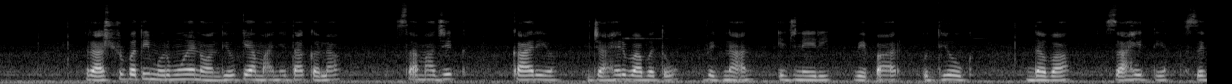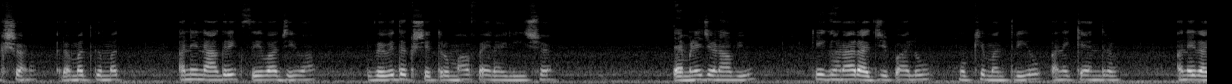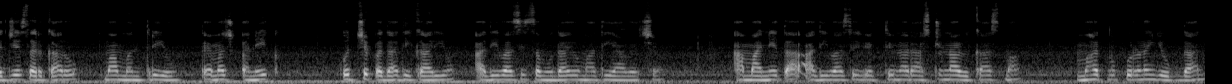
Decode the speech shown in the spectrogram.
રાષ્ટ્રપતિ મુર્મુએ નોંધ્યું કે આ માન્યતા કલા, સામાજિક કાર્ય, જાહેર બાબતો, વિજ્ઞાન, ઇજનેરી, વેપાર, ઉદ્યોગ, દવા, સાહિત્ય, શિક્ષણ, રમતગમત અને નાગરિક સેવા જેવા વિવિધ ક્ષેત્રોમાં ફેલાયેલી છે. તેમણે જણાવ્યું કે ઘણા રાજ્યપાલો, મુખ્યમંત્રીઓ અને કેન્દ્ર અને રાજ્ય સરકારોમાં મંત્રીઓ તેમજ અનેક ઉચ્ચ પદાધિકારીઓ આદિવાસી સમુદાયોમાંથી આવે છે. આ માન્યતા આદિવાસી વ્યક્તિઓના રાષ્ટ્રના વિકાસમાં મહત્વપૂર્ણ યોગદાન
